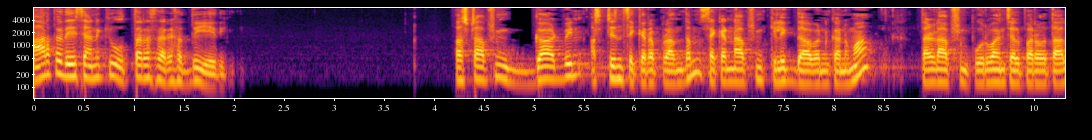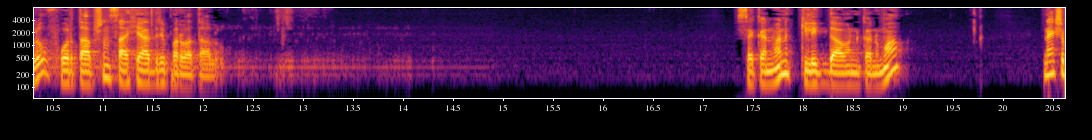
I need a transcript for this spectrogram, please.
భారతదేశానికి ఉత్తర సరిహద్దు ఏది? ఫస్ట్ ఆప్షన్ గాడ్విన్ అస్టిన్ శిఖర ప్రాంతం. సెకండ్ ఆప్షన్ కిలిక్ దావన్ కనుమ థర్డ్ ఆప్షన్ పూర్వాంచల్ పర్వతాలు ఫోర్త్ ఆప్షన్ సహ్యాద్రి పర్వతాలు సెకండ్ వన్ కిలిక్ దావన్ కనుమ నెక్స్ట్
